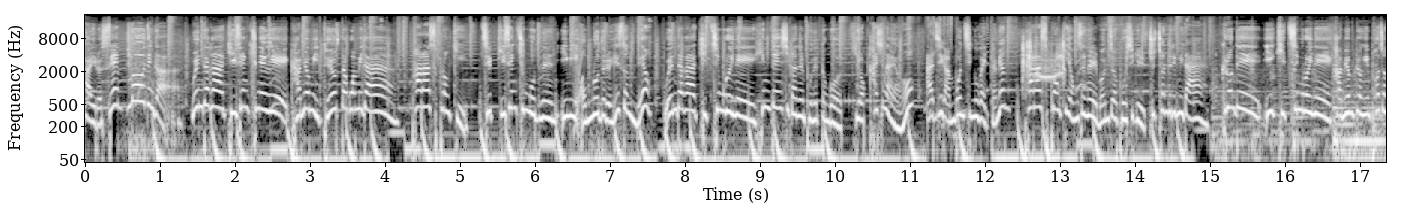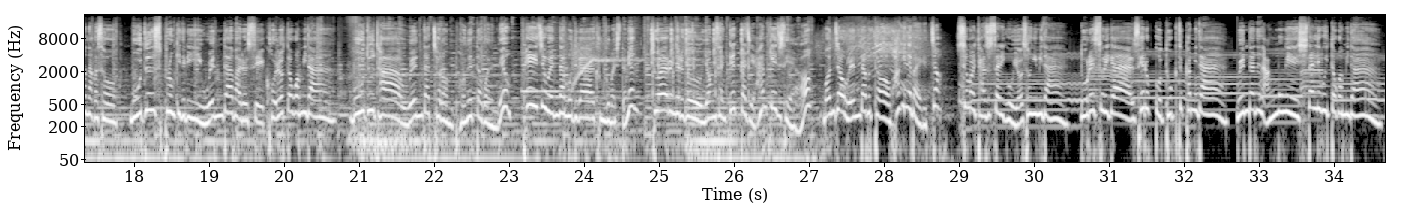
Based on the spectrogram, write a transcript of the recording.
바이러스의 모든 것. 웬다가 기생충에 의해 감염이 되었다고 합니다. 파라스프렁키 즉 기생충 모드는 이미 업로드를 했었는데요. 웬다가 기침으로 인해 힘든 시간을 보냈던 것 기억하시나요? 아직 안 본 친구가 있다면 파라스프렁키 영상을 먼저 보시길 추천드립니다. 그런데 이 기침으로 인해 감염병이 퍼져나가서 모든 스프렁키들이 웬다 바이러스에 걸렸다고 합니다. 모두 다 웬다처럼 변했다고 하는데요. 페이지 웬다 모드가 궁금하시다면 좋아요를 누르고 영상 끝까지 함께 해주세요. 먼저 웬다부터 확인해봐야겠죠? 25살이고 여성입니다. 노랫소리가 새롭고 독특합니다. 웬다는 악몽에 시달리고 있다고 합니다.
